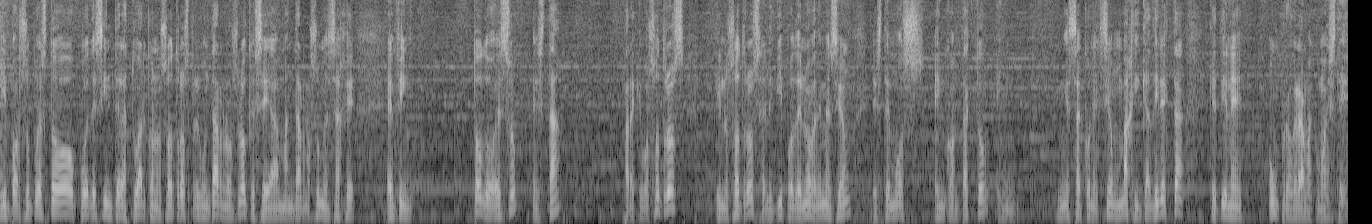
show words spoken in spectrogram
Y por supuesto puedes interactuar con nosotros, preguntarnos lo que sea, mandarnos un mensaje, en fin, todo eso está para que vosotros y nosotros, el equipo de Nueva Dimensión, estemos en contacto, en, esa conexión mágica directa que tiene un programa como este.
